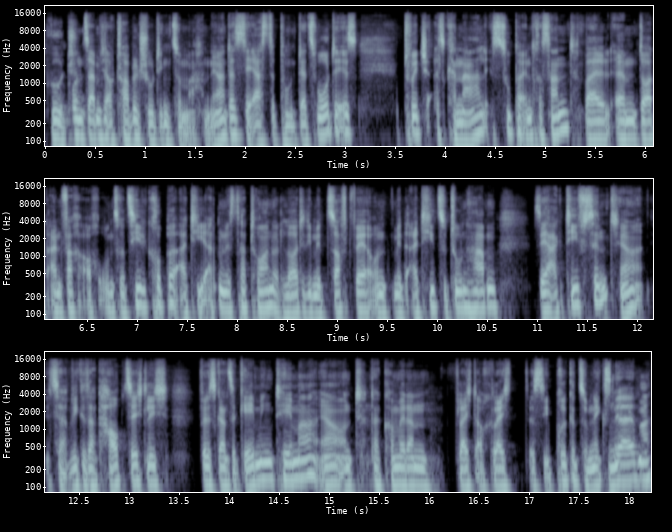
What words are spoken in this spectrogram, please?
Gut. und nämlich auch Troubleshooting zu machen. Ja, das ist der erste Punkt. Der zweite ist, Twitch als Kanal ist super interessant, weil ähm, dort einfach auch unsere Zielgruppe, IT-Administratoren oder Leute, die mit Software und mit IT zu tun haben, sehr aktiv sind. Ja, ist ja wie gesagt hauptsächlich für das ganze Gaming-Thema. Ja, und da kommen wir dann vielleicht auch gleich, das ist die Brücke zum nächsten Ja. Thema.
